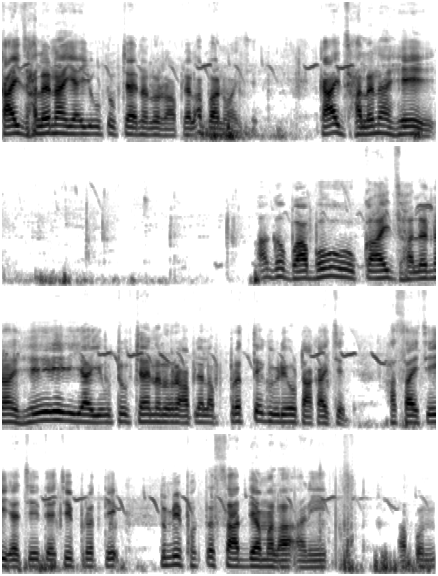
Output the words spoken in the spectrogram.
काय झालं ना या यूट्यूब चॅनलवर आपल्याला बनवायचे काय झालं ना हे? अगं बाबू काय झालं ना हे? या यूट्यूब चॅनलवर आपल्याला प्रत्येक व्हिडिओ टाकायचे हसायचे याचे त्याचे प्रत्येक. तुम्ही फक्त साथ द्या मला आणि आपण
